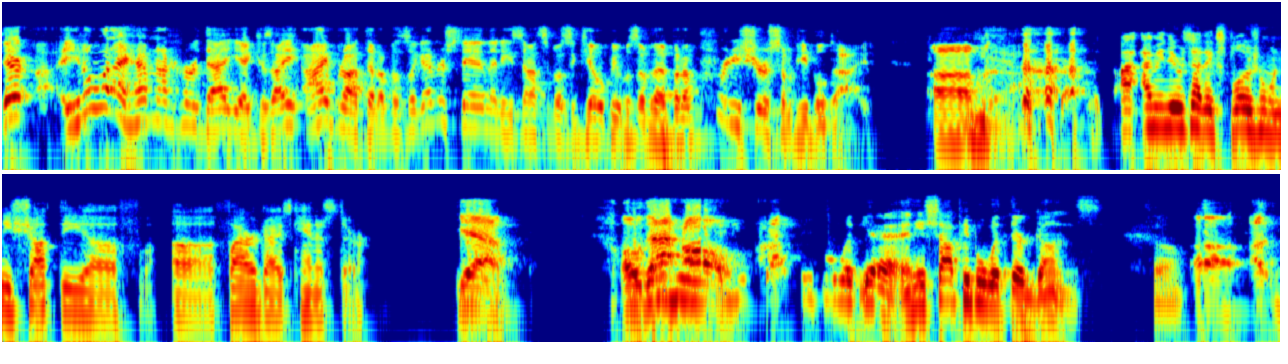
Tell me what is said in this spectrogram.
There, uh, you know what? I have not heard that yet because I, I brought that up. I was like, I understand that he's not supposed to kill people, stuff like that, but I'm pretty sure some people died. Um, Yeah. I, I mean, there was that explosion when he shot the uh, f- uh, fire guy's canister. yeah. Oh, that. He- Oh, I, shot people with yeah, and he shot people with their guns. So Uh, I,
